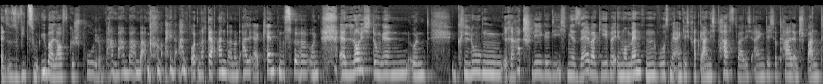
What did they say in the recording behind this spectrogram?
also so wie zum Überlauf gesprudelt und bam, bam, bam, bam, bam, eine Antwort nach der anderen und alle Erkenntnisse und Erleuchtungen und klugen Ratschläge, die ich mir selber gebe in Momenten, wo es mir eigentlich gerade gar nicht passt, weil ich eigentlich total entspannt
